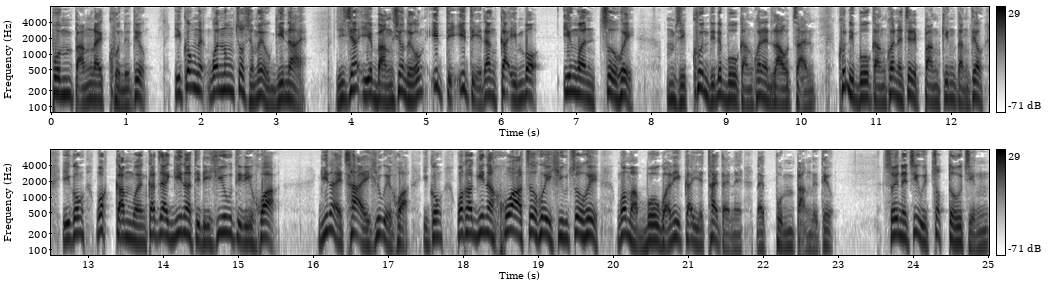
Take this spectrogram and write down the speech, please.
分房来困的对。伊讲呢，我拢做什么有囡仔，而且伊的梦想就讲一直一直当甲因某永远做伙，毋是困伫咧无共款的老宅，困伫无共款的这个房间当中。伊讲我甘愿甲这囡仔直直休直直花，囡仔会吵会休会花。伊讲我甲囡仔花做伙休做伙，我嘛无愿意甲伊的太太呢来分房的对。所以呢，这位足多情、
